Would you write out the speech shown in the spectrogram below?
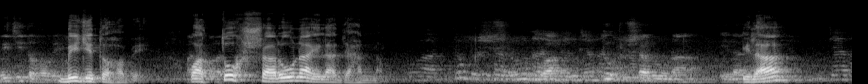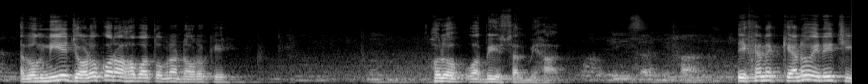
বিজিত হবে। বিজিত হবে। সারুনা ইলা জাহান্নাম। ওয়া ইলা এবং নিয়ে জড়ো করা হবা তোমরা নরকে। হলো, ওয়া বিসাল মিহাদ। এখানে কেন এনেছি?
